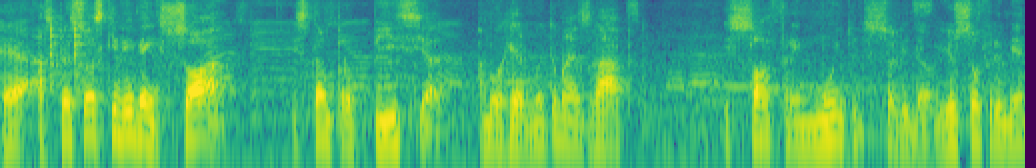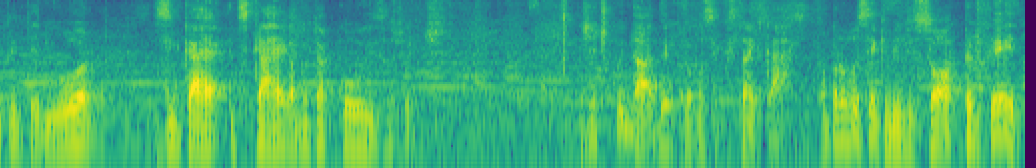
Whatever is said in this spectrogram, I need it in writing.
É, as pessoas que vivem só estão propícias a morrer muito mais rápido e sofrem muito de solidão. E o sofrimento interior descarrega muita coisa, gente. Gente, cuidado aí para você que está em casa. Então, para você que vive só, perfeito.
